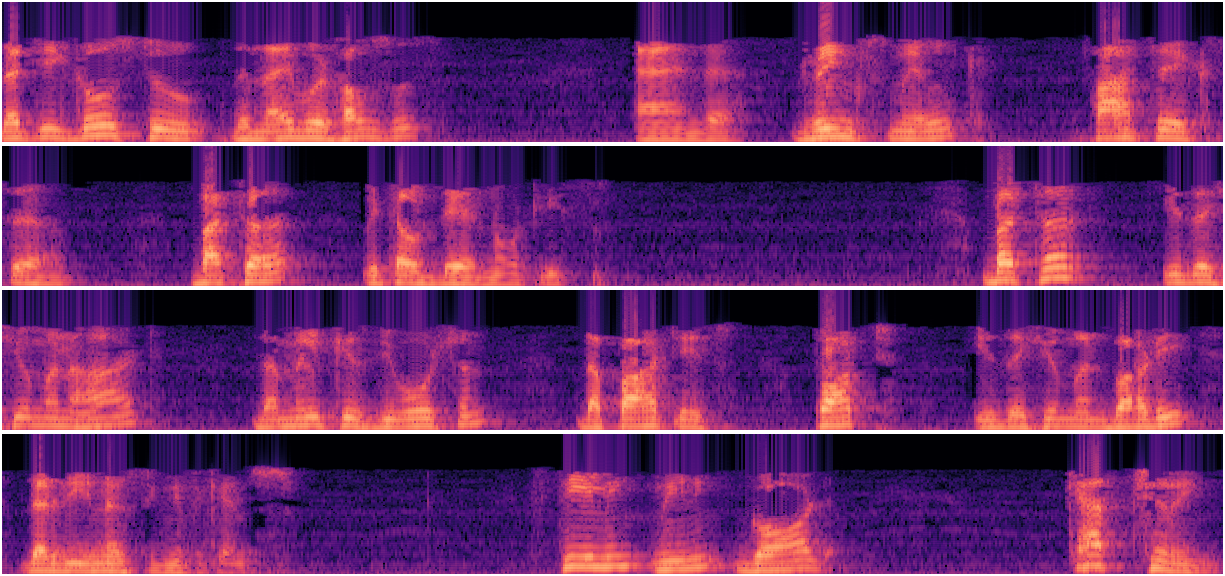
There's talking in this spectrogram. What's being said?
that he goes to the neighbor houses and uh, drinks milk, partakes uh, butter without their notice. Butter is the human heart, the milk is devotion, the pot is pot is the human body, that is the inner significance. Stealing meaning God capturing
